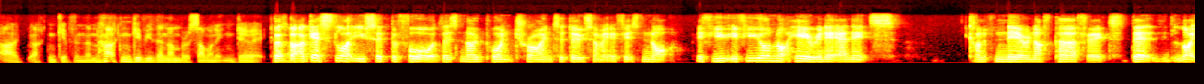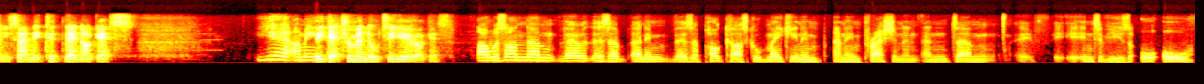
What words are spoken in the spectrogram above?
I, I can give them the I can give you the number of someone who can do it. But but I- I guess like you said before, there's no point trying to do something if it's not if you if you're not hearing it and it's kind of near enough perfect. That like you're saying, it could then I guess yeah, I mean, be detrimental to you. I guess. I was on um there there's a an there's a podcast called Making an Impression and and um it, it interviews all, all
